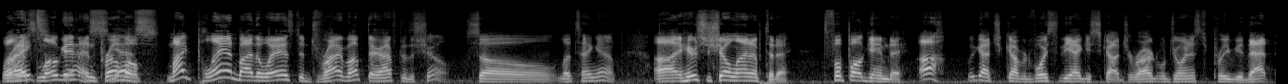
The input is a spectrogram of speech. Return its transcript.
Well, Right? it's Logan Yes, and Provo. yes. My plan, by the way, is to drive up there after the show. So let's hang out. Uh, here's the show lineup today. It's football game day. Ah, we got you covered. Voice of the Aggies, Scott Garrard, will join us to preview that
